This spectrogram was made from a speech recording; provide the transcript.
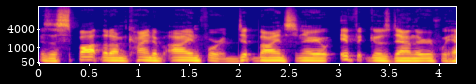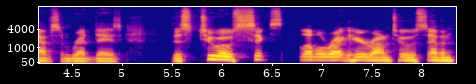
is a spot that I'm kind of eyeing for a dip buying scenario if it goes down there, if we have some red days. This 206 level right here around 207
